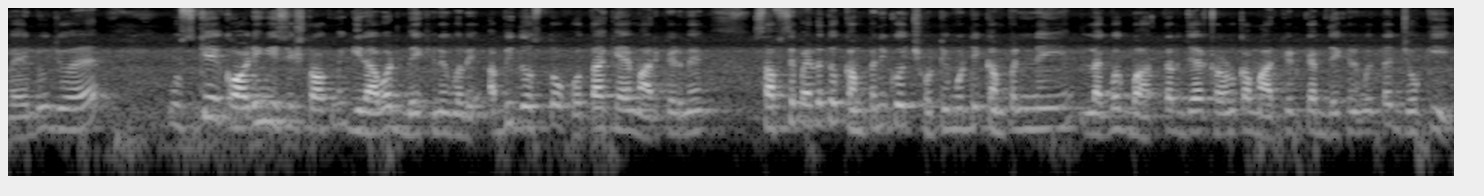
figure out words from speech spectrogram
वैल्यू जो है, उसके अकॉर्डिंग इस स्टॉक में गिरावट देखने को मिली अभी दोस्तों होता क्या है मार्केट में? सबसे पहले तो कंपनी कोई छोटी मोटी कंपनी नहीं है, लगभग बहत्तर हज़ार करोड़ का मार्केट कैप देखने को मिलता है, जो कि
